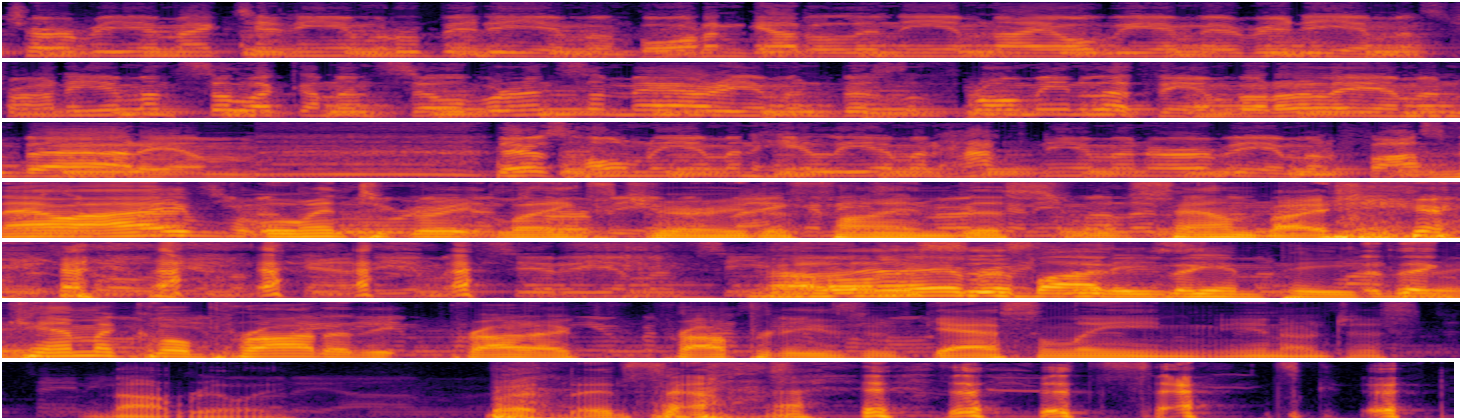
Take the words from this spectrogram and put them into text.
ytterbium, actinium, rubidium, and boron, gadolinium, niobium, iridium, and strontium, and silicon, and silver, and samarium, and bismuth, bromine, lithium, beryllium, and barium. There's holmium, and helium, and hafnium, and erbium, and phosphorus. Now, I and francium, and went to great and lengths, Jerry, to find this soundbite here. and dysprosium, and scandium, and cerium, and cesium, Now, and on this is everybody's the, MP3. the, the chemical product, product properties of gasoline, you know, just not really. But it sounds it sounds good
